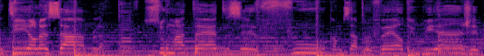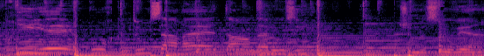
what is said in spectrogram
Sentir le sable sous ma tête, c'est fou comme ça peut faire du bien. J'ai prié pour que tout s'arrête en Andalousie. Je me souviens.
